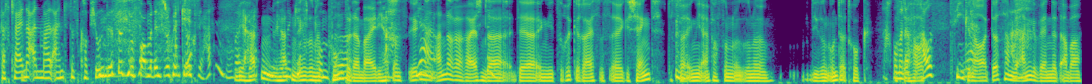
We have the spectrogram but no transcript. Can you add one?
Das kleine einmal eins des Skorpionbisses, bevor man ins Dschungel geht? Doch, wir hatten sowas. Wir, wir hatten, wir hatten, so, eine, Pumpe dabei. Die hat uns irgendein ja, anderer Reisender, stimmt. der irgendwie zurückgereist ist, äh, geschenkt. Das war mhm. irgendwie einfach so eine, so eine die so einen Unterdruck. Ach, wo man das Haut. rauszieht. Genau, das haben wir ah. angewendet, aber.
